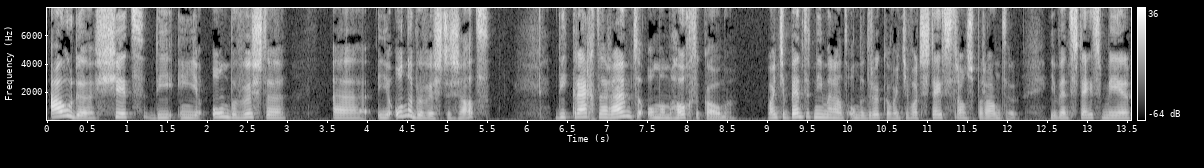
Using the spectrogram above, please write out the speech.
oude shit die in je onbewuste, uh, in je onderbewuste zat, die krijgt de ruimte om omhoog te komen. Want je bent het niet meer aan het onderdrukken, want je wordt steeds transparanter. Je bent steeds meer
